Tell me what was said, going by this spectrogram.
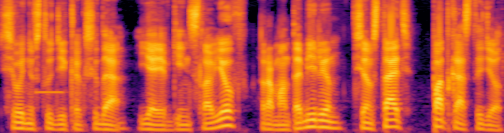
Сегодня в студии, как всегда, я, Евгений Славьев, Роман Томилин. Всем встать, подкаст идет.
